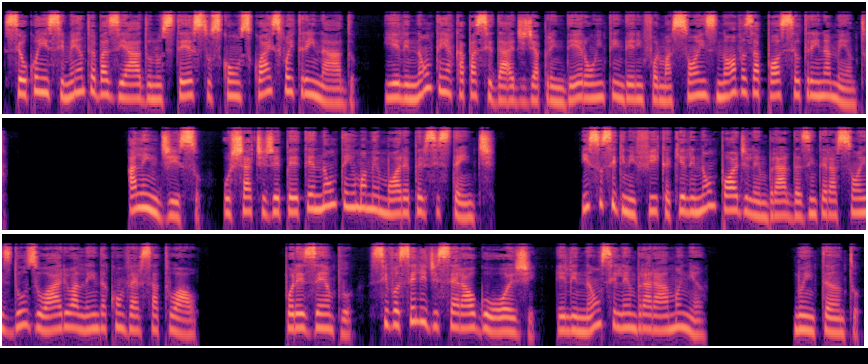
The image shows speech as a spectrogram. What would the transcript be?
Seu conhecimento é baseado nos textos com os quais foi treinado, e ele não tem a capacidade de aprender ou entender informações novas após seu treinamento. Além disso, o ChatGPT não tem uma memória persistente. Isso significa que ele não pode lembrar das interações do usuário além da conversa atual. Por exemplo, se você lhe disser algo hoje, ele não se lembrará amanhã. No entanto,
